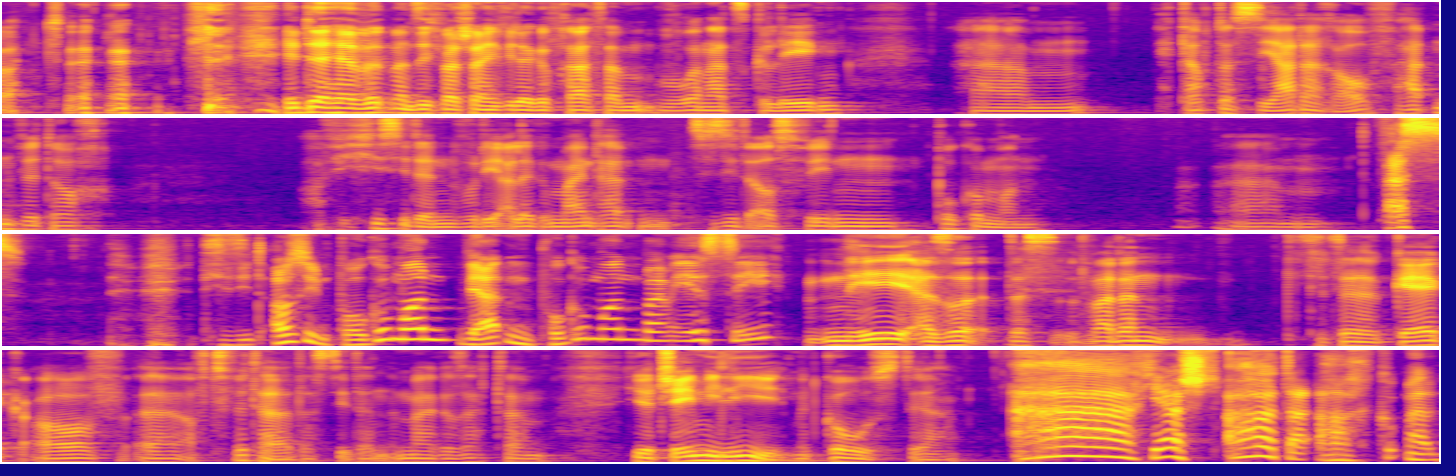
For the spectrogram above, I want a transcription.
Gott. Hinterher wird man sich wahrscheinlich wieder gefragt haben, woran hat es gelegen. Ähm, ich glaube, das Jahr darauf hatten wir doch, oh, wie hieß sie denn, wo die alle gemeint hatten, sie sieht aus wie ein Pokémon. Ähm, Was? Die sieht aus wie ein Pokémon? Wir hatten ein Pokémon beim ESC? nee, also das war dann der Gag auf, äh, auf Twitter, dass die dann immer gesagt haben, hier Jamie Lee mit Ghost, ja. Ach, ja, ah, da, ach, guck mal,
